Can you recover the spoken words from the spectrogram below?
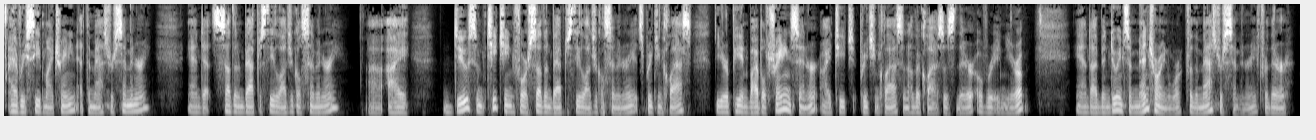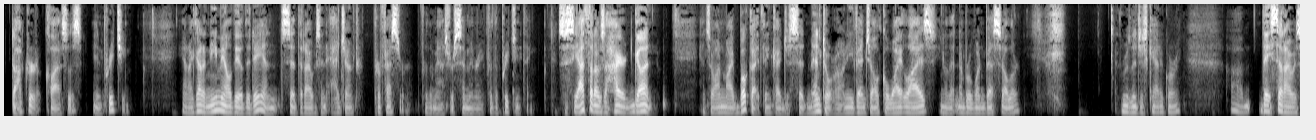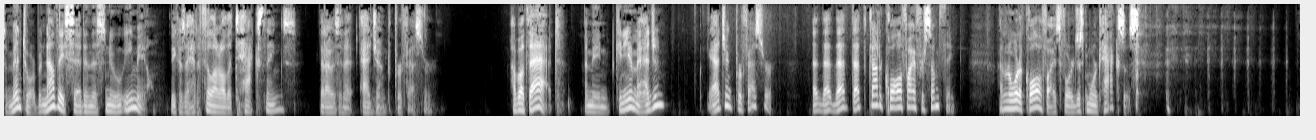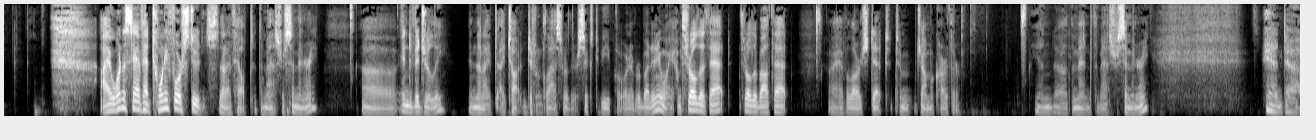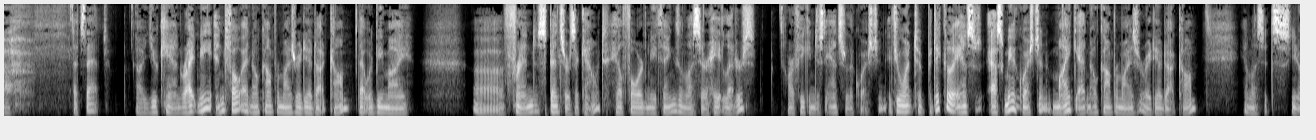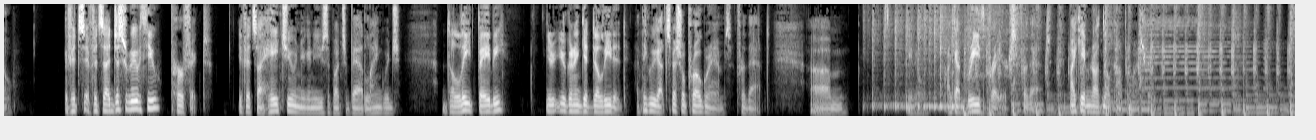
I have received my training at the Master's Seminary and at Southern Baptist Theological Seminary. Uh, I do some teaching for Southern Baptist Theological Seminary. It's preaching class. The European Bible Training Center. I teach preaching class and other classes there over in Europe. And I've been doing some mentoring work for the Master's Seminary for their doctorate classes in preaching. And I got an email the other day and said that I was an adjunct professor for the Master's Seminary for the preaching thing. So see, I thought I was a hired gun. And so on my book, I think I just said mentor on evangelical white lies, you know, that number one bestseller religious category. Um, they said I was a mentor, but now they said in this new email, because I had to fill out all the tax things, that I was an adjunct professor. How about that? I mean, can you imagine? Adjunct professor. That, that, that, that's gotta qualify for something. I don't know what it qualifies for, just more taxes. I want to say I've had 24 students that I've helped at the Master Seminary, uh, individually and then I, I taught different classes where there there's 60 people or whatever. But anyway, I'm thrilled at that, thrilled about that. I have a large debt to John MacArthur and uh, the men at the Master Seminary. And uh, that's that. Uh, you can write me info at nocompromiseradio.com. That would be my uh, friend Spencer's account. He'll forward me things unless they're hate letters or if he can just answer the question. If you want to particularly answer, ask me a question, Mike at nocompromiseradio.com, unless it's, you know, if it's, if it's I disagree with you, perfect. If it's I hate you and you're going to use a bunch of bad language, delete, baby. You're, you're going to get deleted. I think we got special programs for that. Um, you know, I got breathe prayers for that. I Mike Abendroth, no compromise.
